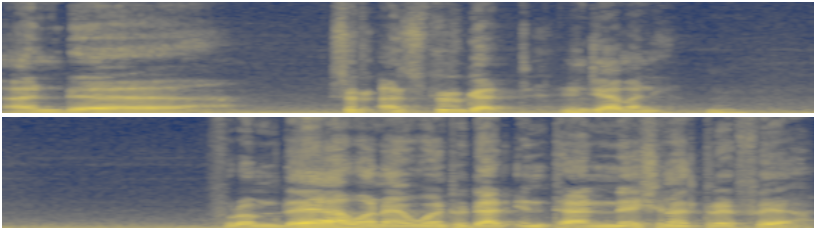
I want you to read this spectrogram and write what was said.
and, uh, and Uh, Stuttgart in Germany. From there, when I went to that international trade fair,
